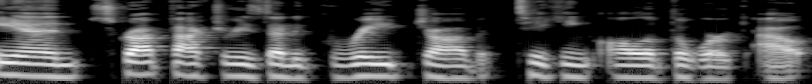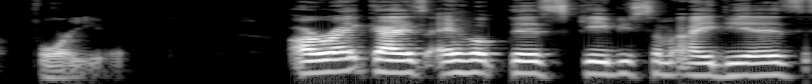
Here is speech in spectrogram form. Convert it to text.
And Scrap Factory has done a great job taking all of the work out for you. All right, guys, I hope this gave you some ideas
